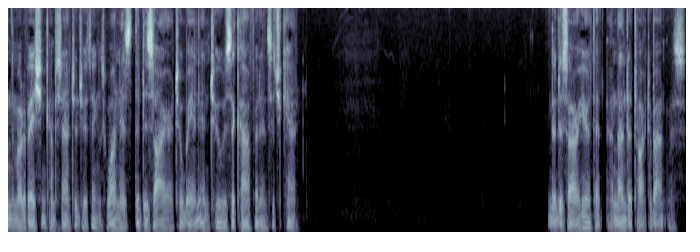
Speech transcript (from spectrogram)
And the motivation comes down to two things. One is the desire to win, and two is the confidence that you can. The desire here that Ananda talked about was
